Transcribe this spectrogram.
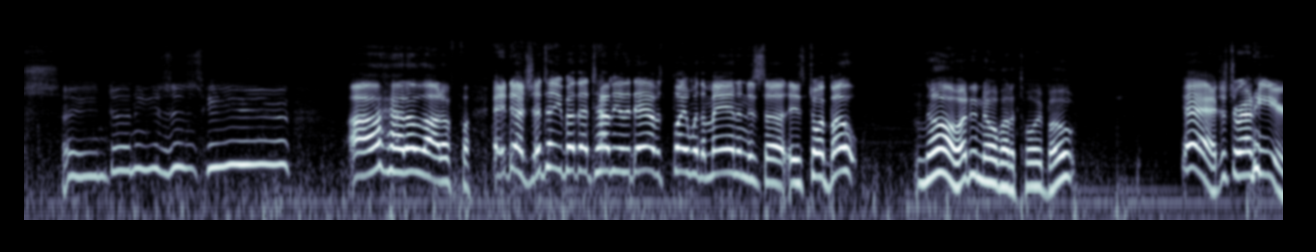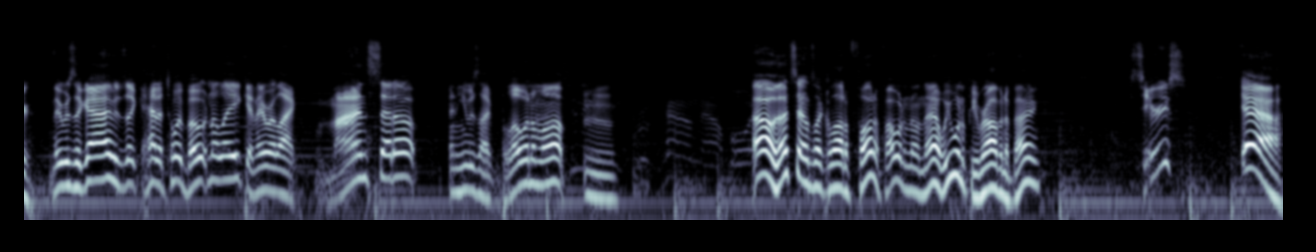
Saint Denis is here. I had a lot of fun. Hey, Dutch, did I tell you about that time the other day I was playing with a man in his uh, his toy boat? No, I didn't know about a toy boat. Yeah, just around here. There was a guy who was like had a toy boat in a lake, and they were like mines set up, and he was like blowing them up. Mm. Through town now, boy. Oh, that sounds like a lot of fun. If I would have known that, we wouldn't be robbing a bank. Serious? Yeah.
